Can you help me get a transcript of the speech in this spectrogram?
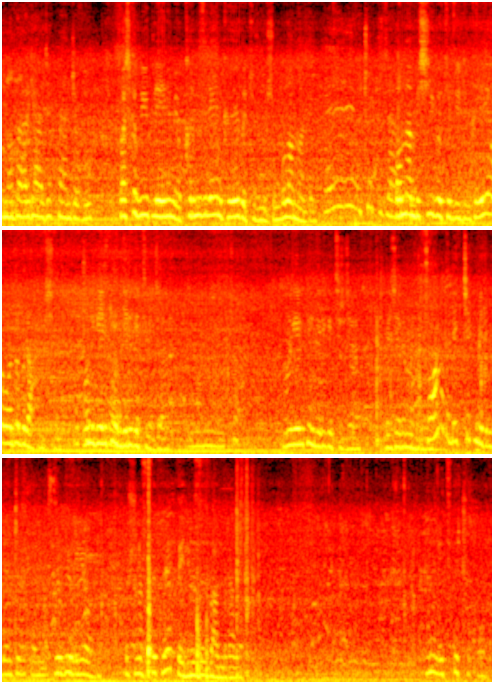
Buna dar gelecek bence bu. Başka büyük leğenim yok. Kırmızı leğeni köye götürmüşüm. Bulamadım. Eee o çok güzel. Ondan bir şey götürdüydüm köye. Orada bırakmışım. Onu gelirken geri getireceğim. Onu gelirken geri getireceğim. Beceremedim. Soğanı da bek çekmedim bence olmaz. Yok yok iyi oldu. Boşuna suyu koyup da elimizi bandıralım. Hani eti de çok oldu.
